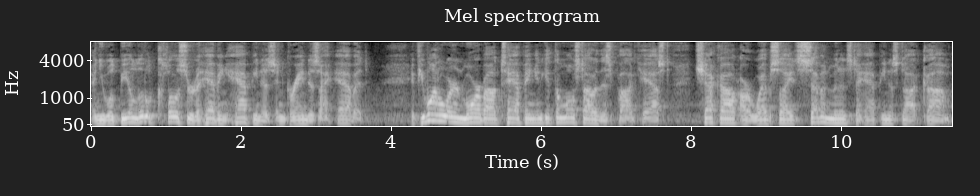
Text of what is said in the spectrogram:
And you will be a little closer to having happiness ingrained as a habit. If you want to learn more about tapping and get the most out of this podcast, check out our website, 7minutestohappiness.com.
